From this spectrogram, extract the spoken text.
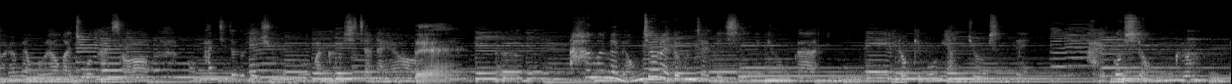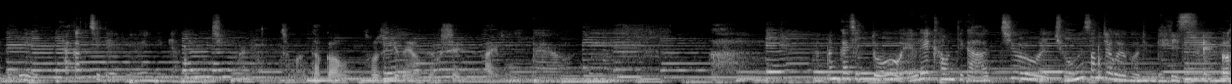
여러 명 모여가지고 가서 뭐 파티도 해주고 막 그러시잖아요. 네, 그 하물며 명절에도 혼자 계시는 경우가 있는데 이렇게 몸이 안 좋으신데 갈 곳이 없는 그런 분들이 사각지대에 놓여 있는 게 아닌가 싶어요. 참 안타까운 소식이네요. 역시. 아이고. 그러니까요. 네. 아, 한 가지 또 LA 카운티가 아주 좋은 성적을 거둔 게 있어요.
